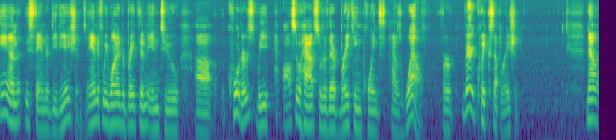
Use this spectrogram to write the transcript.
and the standard deviations. And if we wanted to break them into uh, quarters, we also have sort of their breaking points as well for very quick separation. Now,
